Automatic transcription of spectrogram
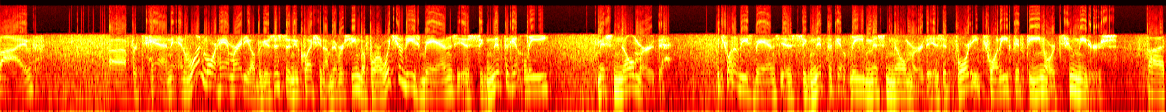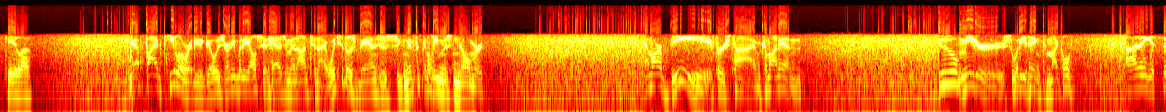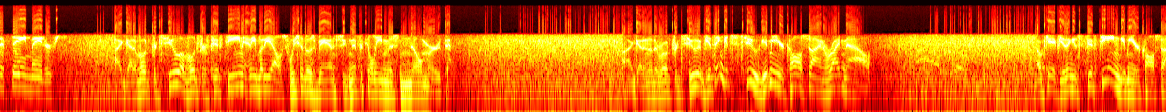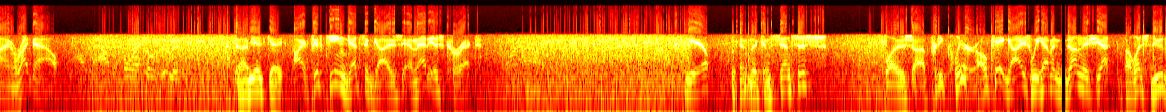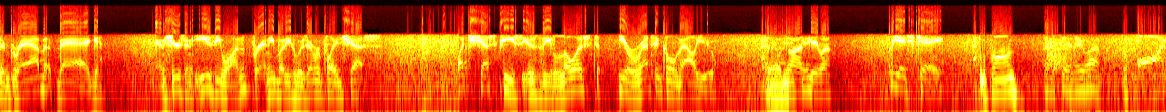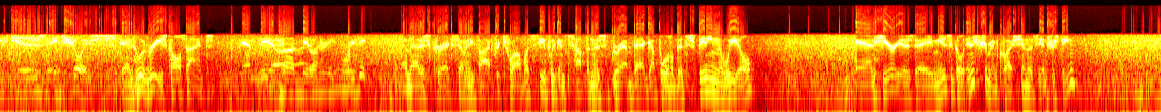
uh, for 10, and one more ham radio because this is a new question I've never seen before. Which of these bands is significantly misnomered? Which one of these bands is significantly misnomered? Is it 40, 20, 15, or 2 meters? 5 kilo. Got 5 kilo ready to go. Is there anybody else that hasn't been on tonight? Which of those bands is significantly misnomered? MRB, first time. Come on in. 2 meters. What do you think, Michael? I think it's 15 meters. I got a vote for 2, a vote for 15. Anybody else? Which of those bands significantly misnomered? I got another vote for 2. If you think it's 2, give me your call sign right now. Okay, if you think it's 15, give me your call sign right now. WHK. All right, 15 gets it, guys, and that is correct. Yep. The consensus was uh, pretty clear. Okay, guys, we haven't done this yet, but let's do the grab bag. And here's an easy one for anybody who has ever played chess. What chess piece is the lowest theoretical value? 5 kilo. BHK. The pawn. That's it, they want. Pawn is a choice. And who agrees? Call signs. MDR. 5 kilo. And that is correct, 75 for 12. Let's see if we can toughen this grab bag up a little bit. Spinning the wheel. And here is a musical instrument question that's interesting.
